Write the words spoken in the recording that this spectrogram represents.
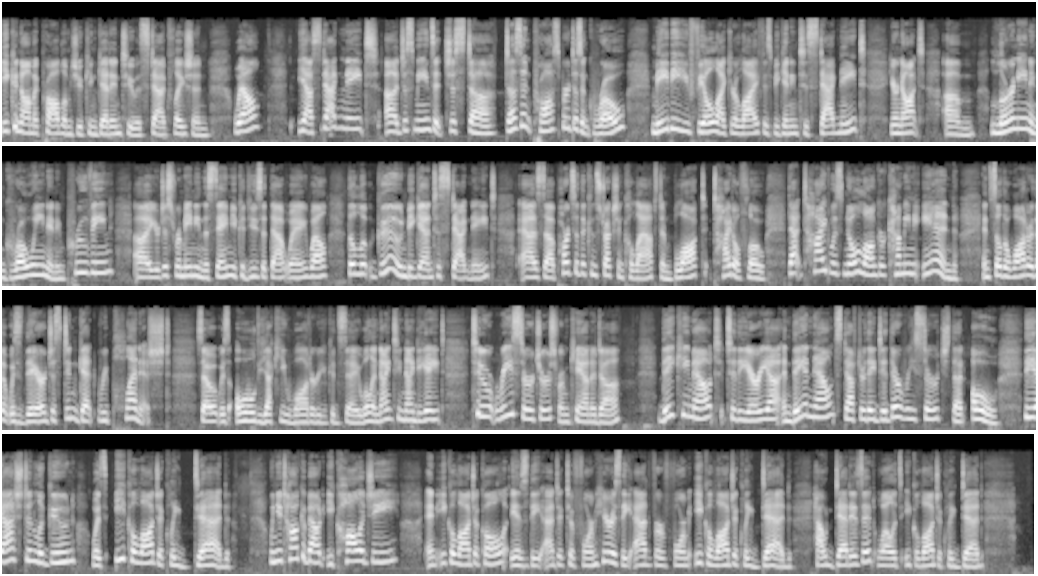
economic problems you can get into, is stagflation. Well. Yeah, stagnate uh, just means it just uh, doesn't prosper, doesn't grow. Maybe you feel like your life is beginning to stagnate. You're not um, learning and growing and improving. Uh, you're just remaining the same. You could use it that way. Well, the lagoon began to stagnate as uh, parts of the construction collapsed and blocked tidal flow. That tide was no longer coming in. And so the water that was there just didn't get replenished. So it was old, yucky water, you could say. Well, in 1998, two researchers from Canada they came out to the area and they announced after they did their research that, oh, the Ashton Lagoon was ecologically dead. When you talk about ecology, and ecological is the adjective form. Here is the adverb form ecologically dead. How dead is it? Well, it's ecologically dead.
